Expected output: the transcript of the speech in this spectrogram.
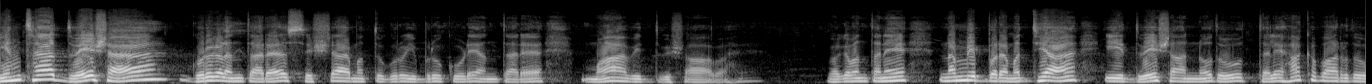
ಇಂಥ ದ್ವೇಷ ಗುರುಗಳಂತಾರೆ, ಶಿಷ್ಯ ಮತ್ತು ಗುರು ಇಬ್ಬರೂ ಕೂಡ ಅಂತಾರೆ, ಮಾ ವಿದ್ವಿಷಾವಹೆ. ಭಗವಂತನೇ, ನಮ್ಮಿಬ್ಬರ ಮಧ್ಯ ಈ ದ್ವೇಷ ಅನ್ನೋದು ತಲೆ ಹಾಕಬಾರದು.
